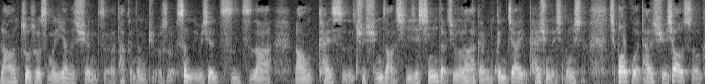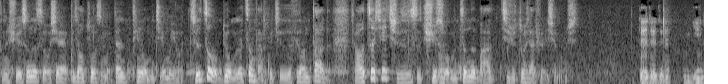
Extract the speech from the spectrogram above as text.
然后做出了什么样的选择，他可能比如说甚至有些辞职啊，然后开始去寻找一些新的，就是让他感觉更加有 passion 的一些东西。包括他在学校的时候，可能学生的时候，现在也不知道做什么，但是听了我们节目以后，其实这种对我们的正反馈其实是非常大的。然后这些其实是驱使我们真正把它继续做。下去的一些东西，对对对，你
